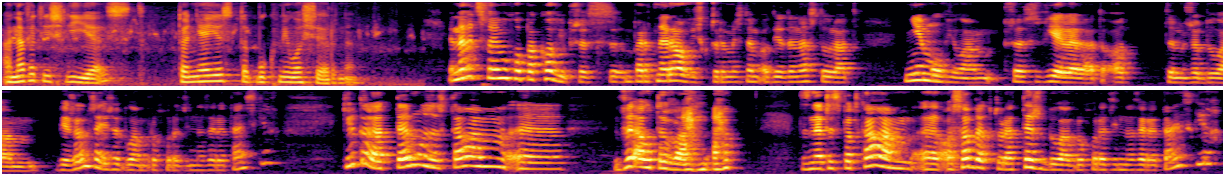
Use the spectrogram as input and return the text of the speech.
a nawet jeśli jest, to nie jest to Bóg miłosierny. Ja nawet swojemu chłopakowi, przez partnerowi, z którym jestem od 11 lat, nie mówiłam przez wiele lat o tym, że byłam wierząca i że byłam w ruchu rodzin nazaretańskich. Kilka lat temu zostałam e, wyautowana. To znaczy spotkałam e, osobę, która też była w ruchu rodzin nazaretańskich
